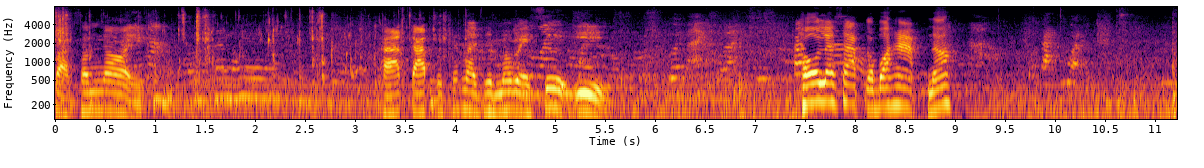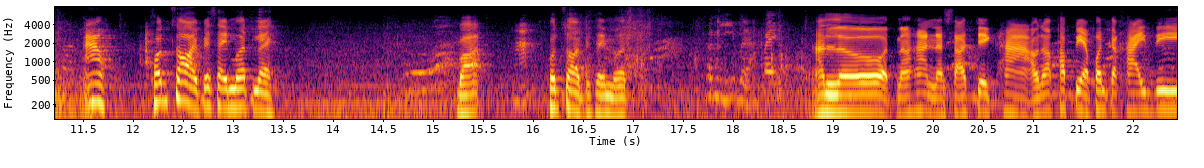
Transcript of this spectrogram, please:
ฝากซ้ำหน่อยขากลับก็แค่มาจะมาแวะซื้ออีกโทรศัพท์กับบอหับเนาะ อ้าวคนซอยไปใส่เมดเลยบอคนซอยไปใส่เมดคนนี้เหมือนไปอันเลิศนะฮันนะซาเจขาวนะเขาเปรียบคนกับใครดี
